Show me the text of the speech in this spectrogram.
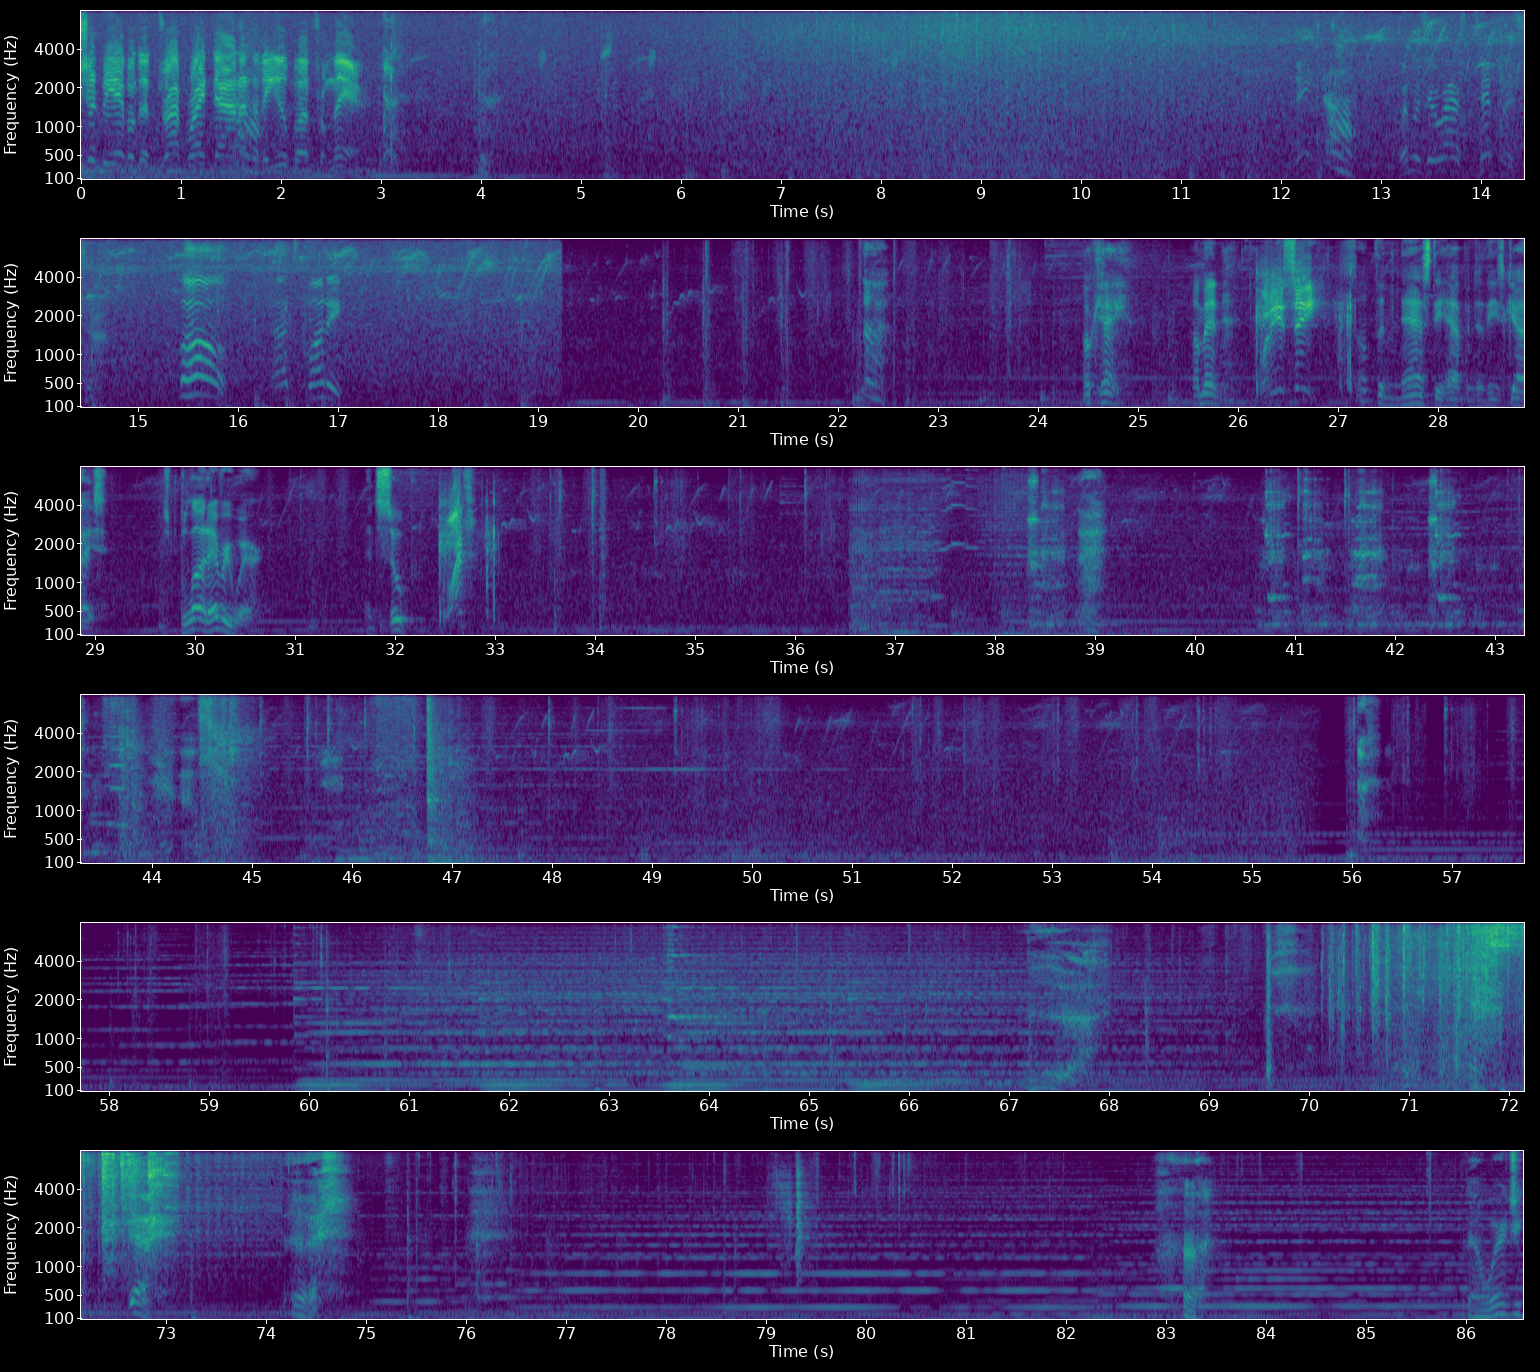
should be able to drop right down into the U-boat from there. Nate, when was your last tetanus shot? Oh, that's funny. Okay, I'm in. What do you see? Something nasty happened to these guys. There's blood everywhere. And soup. What?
